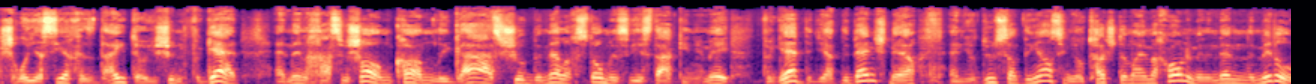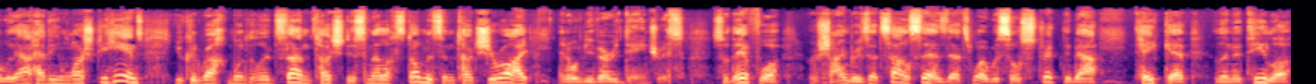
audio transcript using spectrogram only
Shalo yasiach is daito, you shouldn't forget, and then chas v'shalom come ligas shub b'melech stomis v'yistakin. You may forget that you have to bench now, and you'll do something else, and you'll touch the mayim and then in the middle, without having washed your hands, you could rachmod litzam touch this melech stomis and touch your eye, and it would be very dangerous. So therefore, Rishayim Zatzal says that's why we're so strict about take lenatila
